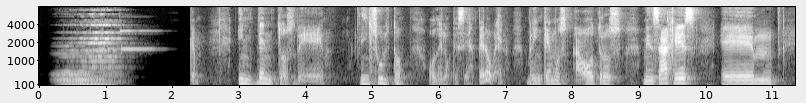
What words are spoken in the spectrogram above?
Intentos de insulto o de lo que sea. Pero bueno, brinquemos a otros mensajes. Eh,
